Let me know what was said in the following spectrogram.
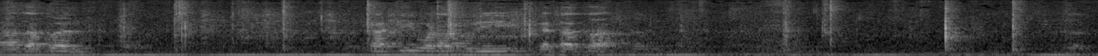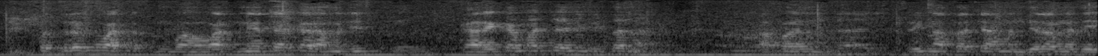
आज आपण काठी वडापुरी गटाचा पत्रक वाट वाटण्याच्या का- म्हणजे कार्यक्रमाच्या निमित्तानं आपण श्रीनाथाच्या मंदिरामध्ये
